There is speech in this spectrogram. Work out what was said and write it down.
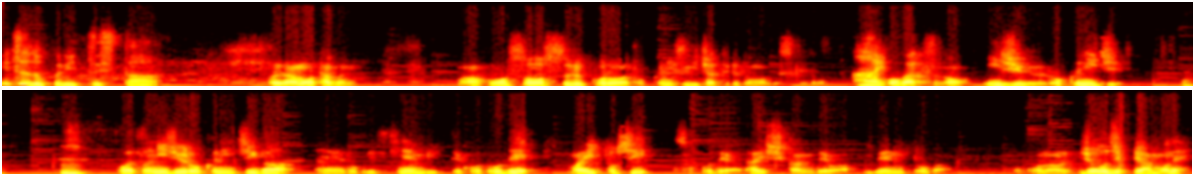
いつ独立した？これがもう多分、まあ放送する頃はとっくに過ぎちゃってると思うんですけど、はい。5月の26日。うん5月の26日が、えー独立記念日ってことで、毎年そこでは大使館ではイベントが行われる。ジョージアもね、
